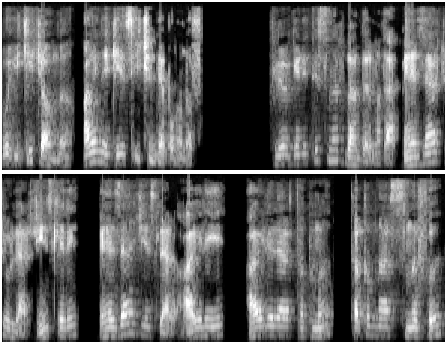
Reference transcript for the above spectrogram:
bu iki canlı aynı cins içinde bulunur. Filogeneti sınıflandırmada benzer türler cinsleri, benzer cinsler aileyi, aileler takımı, takımlar sınıfı,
